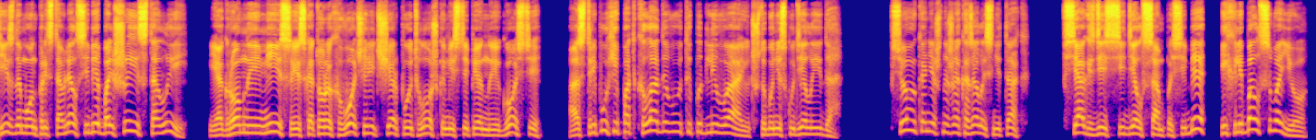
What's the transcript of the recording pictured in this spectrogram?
из дома, он представлял себе большие столы и огромные мисы, из которых в очередь черпают ложками степенные гости, а стрепухи подкладывают и подливают, чтобы не скудела еда. Все, конечно же, оказалось не так. Всяк здесь сидел сам по себе и хлебал свое,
